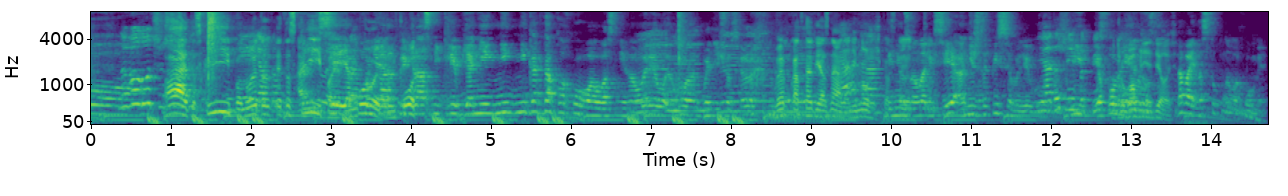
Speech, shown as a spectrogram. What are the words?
Ну А, это с клипа, ну это, это с клипа. Алексей, я помню это? прекрасный клип, я ни, ни- никогда плохого о вас не говорил, и, может быть, еще скажу. Вебка отстает, я знаю, она немножечко Ты не узнал Алексея? Они же записывали в- Я даже не я помню. По-другому эту- не сделать. Давай наступного, хуми.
